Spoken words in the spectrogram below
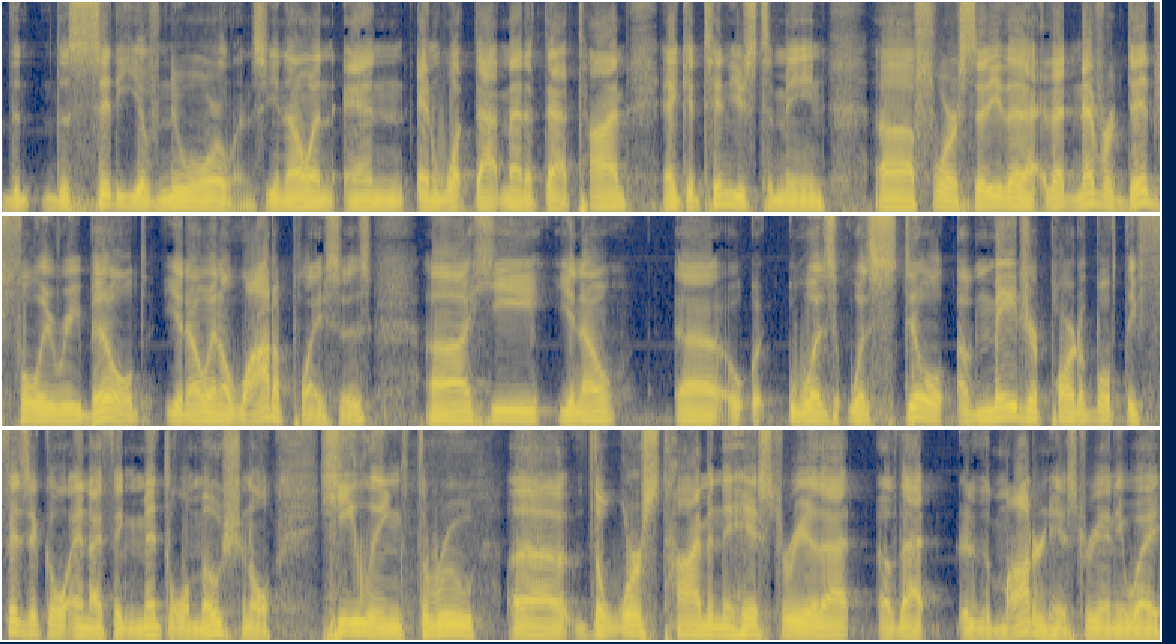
the the city of New Orleans, you know, and and and what that meant at that time, and continues to mean uh, for a city that that never did fully rebuild, you know, in a lot of places. Uh, he, you know. Uh, was was still a major part of both the physical and I think mental emotional healing through uh, the worst time in the history of that of that the modern history anyway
